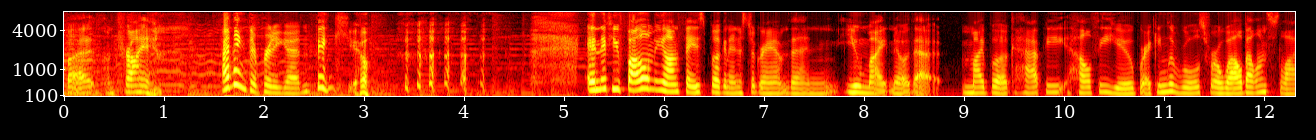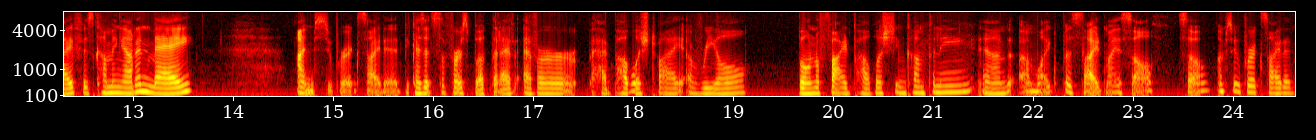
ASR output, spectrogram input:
but I'm trying. I think they're pretty good. Thank you. and if you follow me on Facebook and Instagram, then you might know that my book, Happy Healthy You Breaking the Rules for a Well Balanced Life, is coming out in May. I'm super excited because it's the first book that I've ever had published by a real bona fide publishing company. And I'm like beside myself. So I'm super excited.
